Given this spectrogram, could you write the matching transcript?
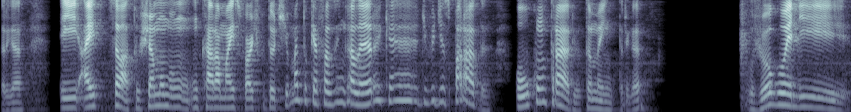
tá ligado? E aí, sei lá, tu chama um, um cara mais forte pro teu time, mas tu quer fazer em galera e quer dividir as paradas. Ou o contrário também, tá ligado? O jogo, ele.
